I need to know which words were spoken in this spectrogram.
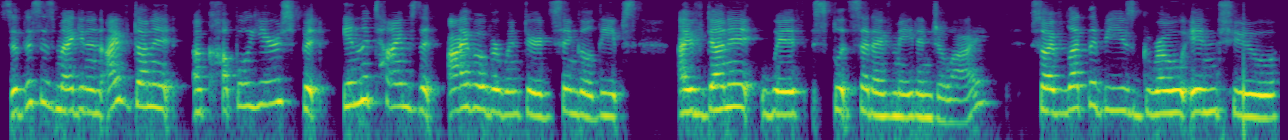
So this is Meghan, and I've done it a couple years, but in the times that I've overwintered single deeps, I've done it with splits that I've made in July. So I've let the bees grow into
